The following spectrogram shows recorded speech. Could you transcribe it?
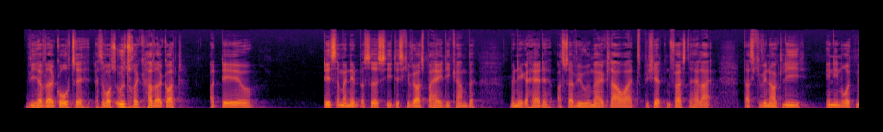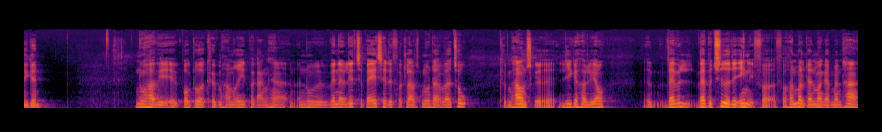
vi har været gode til. Altså vores udtryk har været godt. Og det er jo det, som er nemt at sidde og sige, det skal vi også bare have i de kampe, men ikke at have det. Og så er vi udmærket klar over, at specielt den første halvleg, der skal vi nok lige ind i en rytme igen. Nu har vi øh, brugt ordet Københavneri et par gange her, og nu vender vi lidt tilbage til det for Claus. Nu har der jo været to københavnske øh, ligahold i år. Øh, hvad, vil, hvad betyder det egentlig for, for håndbold Danmark, at man har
